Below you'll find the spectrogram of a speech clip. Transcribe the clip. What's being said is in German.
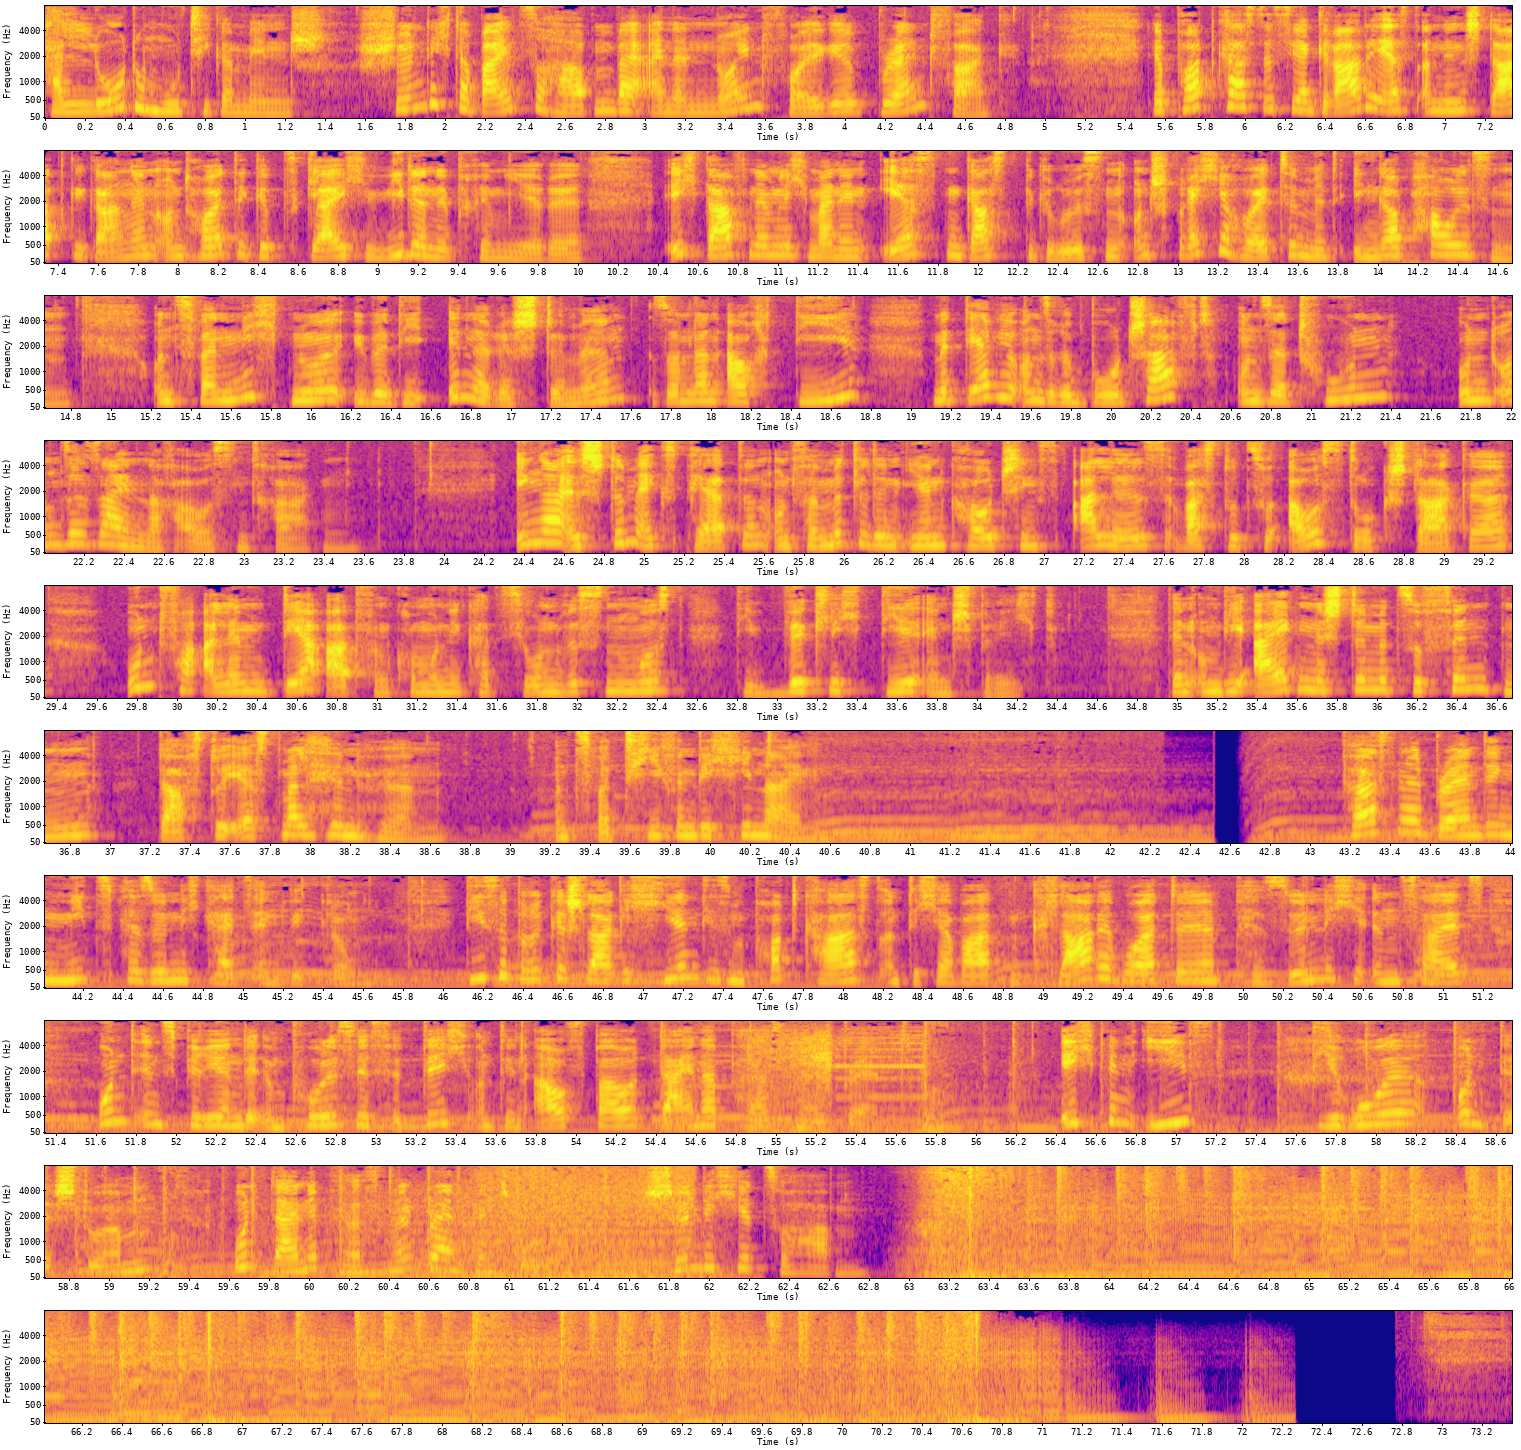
Hallo, du mutiger Mensch. Schön, dich dabei zu haben bei einer neuen Folge Brandfuck. Der Podcast ist ja gerade erst an den Start gegangen und heute gibt's gleich wieder eine Premiere. Ich darf nämlich meinen ersten Gast begrüßen und spreche heute mit Inga Paulsen. Und zwar nicht nur über die innere Stimme, sondern auch die, mit der wir unsere Botschaft, unser Tun und unser Sein nach außen tragen. Inga ist Stimmexpertin und vermittelt in ihren Coachings alles, was du zu ausdrucksstarker und vor allem der Art von Kommunikation wissen musst, die wirklich dir entspricht. Denn um die eigene Stimme zu finden, darfst du erstmal hinhören. Und zwar tief in dich hinein. Personal Branding meets Persönlichkeitsentwicklung. Diese Brücke schlage ich hier in diesem Podcast und dich erwarten klare Worte, persönliche Insights und inspirierende Impulse für dich und den Aufbau deiner Personal Brand. Ich bin Yves, die Ruhe und der Sturm und deine Personal Brand Mentorin. Schön, dich hier zu haben.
